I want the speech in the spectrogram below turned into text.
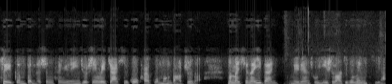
最根本的深层原因就是因为加息过快过猛导致的。那么现在一旦美联储意识到这个问题啊，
